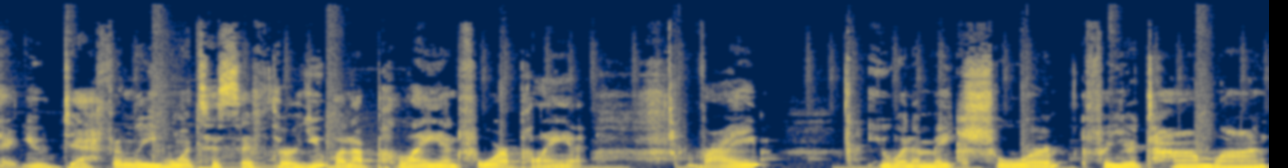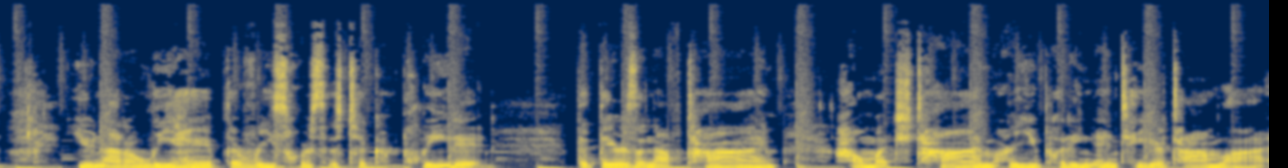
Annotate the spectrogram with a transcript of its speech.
that you definitely want to sift through. You want to plan for a plan, right? You want to make sure for your timeline you not only have the resources to complete it, that there's enough time. How much time are you putting into your timeline?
